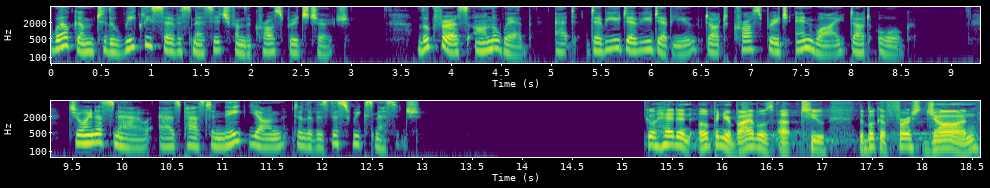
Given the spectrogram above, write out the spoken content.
Welcome to the weekly service message from the Crossbridge Church. Look for us on the web at www.crossbridgeny.org. Join us now as Pastor Nate Young delivers this week's message. Go ahead and open your Bibles up to the book of First John.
